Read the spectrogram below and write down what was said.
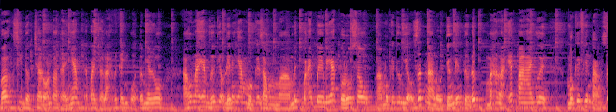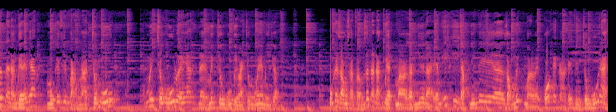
Vâng, xin được chào đón toàn thể anh em đã quay trở lại với kênh của Tâm Audio. À, hôm nay em giới thiệu đến anh em một cái dòng uh, mic bãi BBS Pro Show, à, một cái thương hiệu rất là nổi tiếng đến từ Đức, mã là S320. Một cái phiên bản rất là đặc biệt em nhé, một cái phiên bản là chống hú, mic chống hú luôn em nhé. Đây mic chống hú, vì mạch chống hú em nhìn chưa? Một cái dòng sản phẩm rất là đặc biệt mà gần như là em ít khi gặp những cái à, dòng mic mà lại có cái cả cái vỉ chống hú này.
